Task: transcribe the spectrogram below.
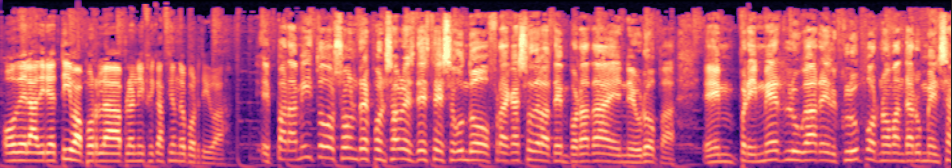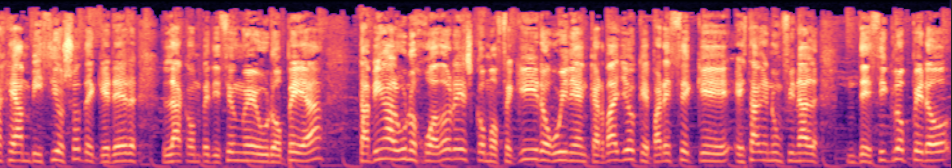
o de la directiva por la planificación deportiva? Eh, Para mí todos son responsables de este segundo fracaso de la temporada en Europa. En primer lugar el club por no mandar un mensaje ambicioso de querer la competición europea. También algunos jugadores como Fekir o William Carballo que parece que están en un final de ciclo, pero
